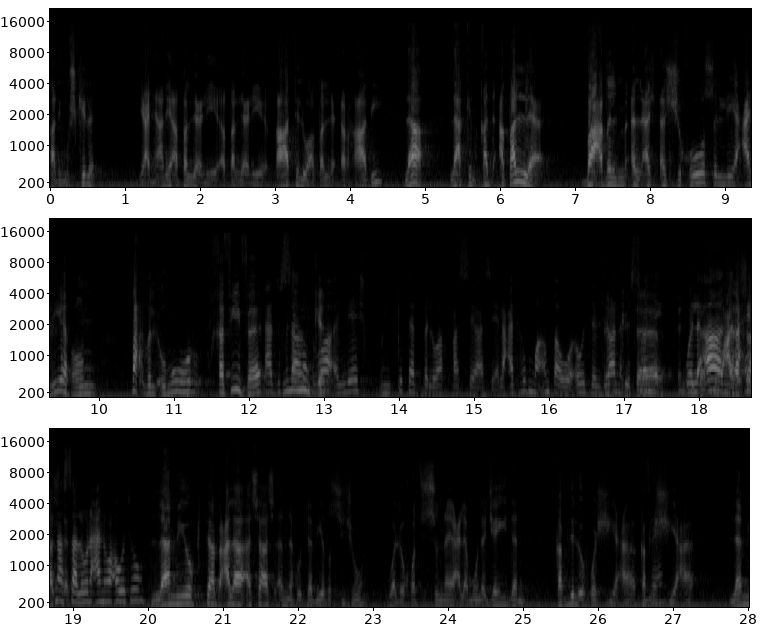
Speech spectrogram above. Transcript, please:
هذه مشكلة. يعني أنا أطلع لي أطلع لي قاتل وأطلع إرهابي؟ لا. لكن قد أطلع بعض الشخوص اللي عليهم بعض الأمور الخفيفة من الممكن وائل ليش انكتب بالورقة السياسية؟ لعد هم انطوا وعود للجانب السني والآن راح يتنصلون عن وعودهم؟ لم يكتب على أساس أنه تبييض السجون والأخوة السنة يعلمون جيدا قبل الأخوة الشيعة قبل زي. الشيعة لم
